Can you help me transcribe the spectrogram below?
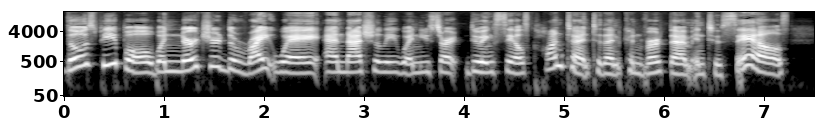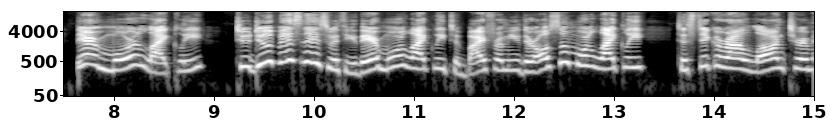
Those people, when nurtured the right way, and naturally when you start doing sales content to then convert them into sales, they're more likely to do business with you. They're more likely to buy from you. They're also more likely to stick around long term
